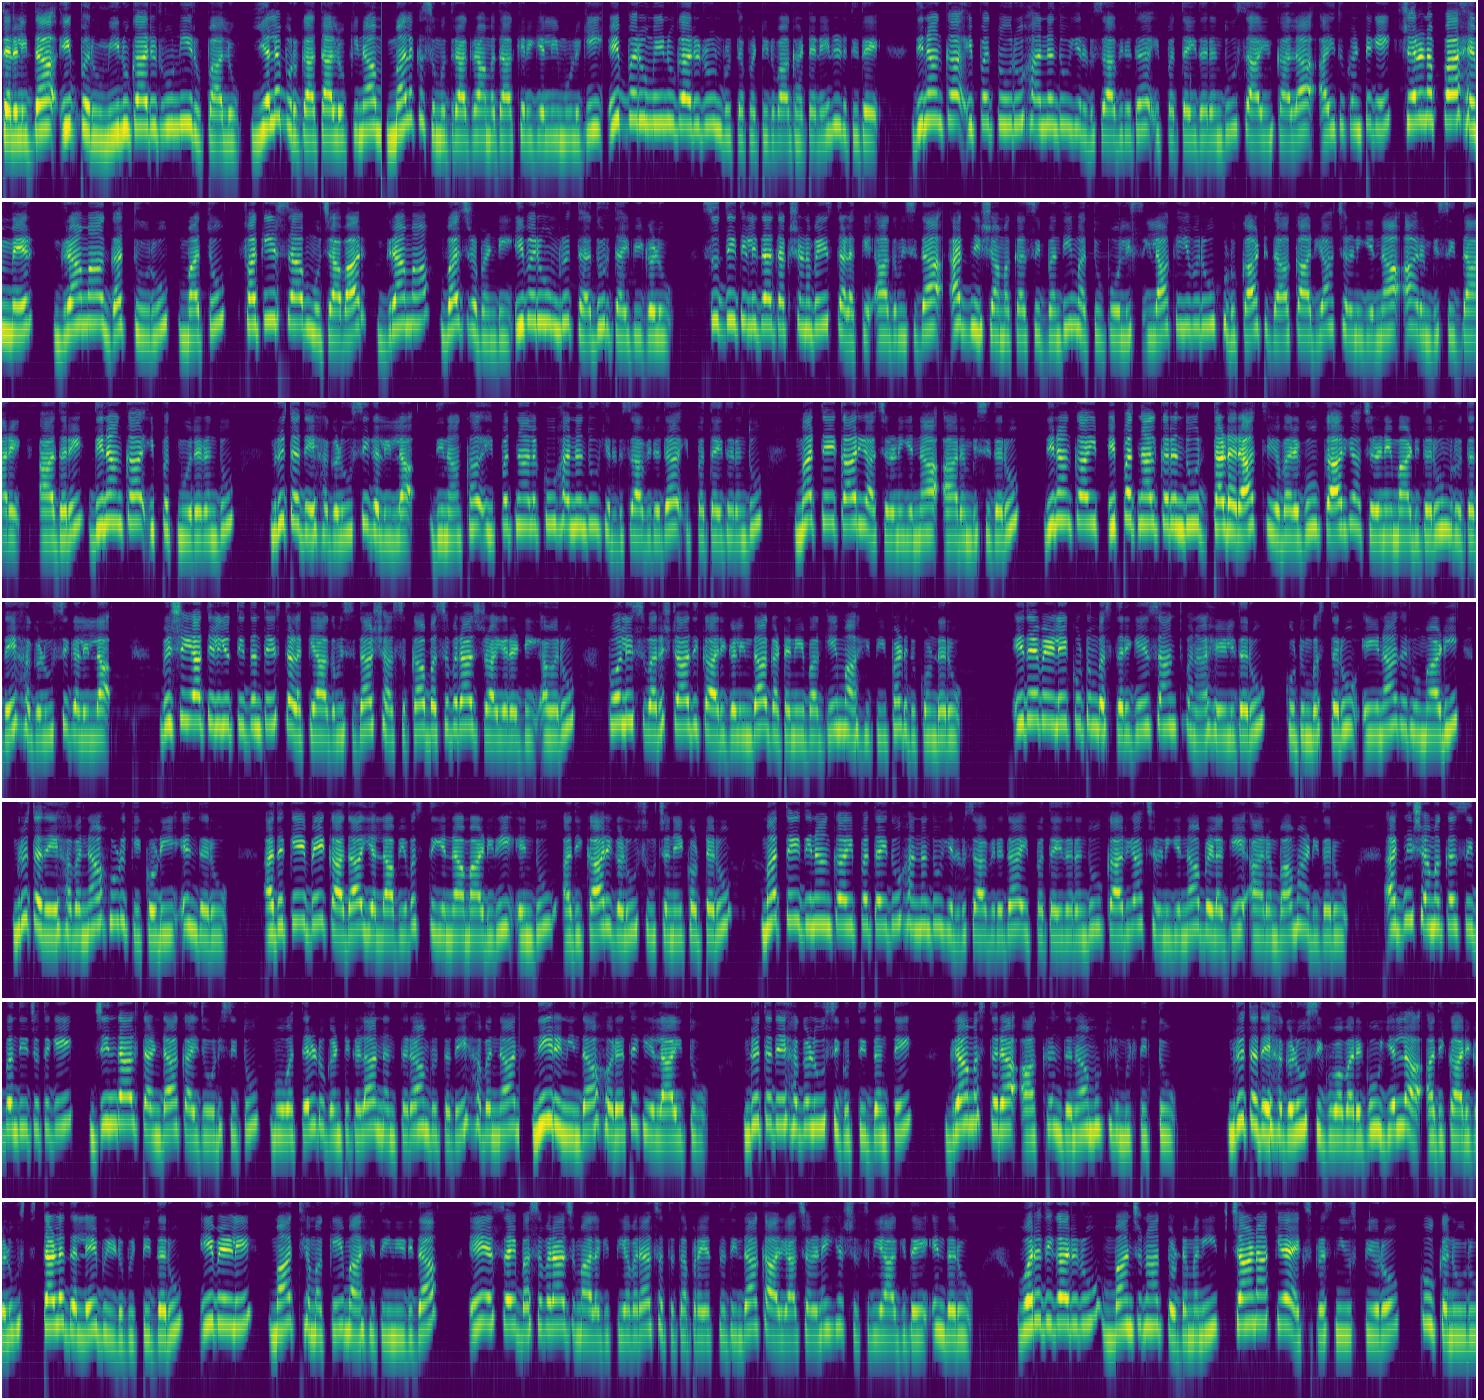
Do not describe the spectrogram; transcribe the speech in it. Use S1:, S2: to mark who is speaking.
S1: ತೆರಳಿದ್ದ ಇಬ್ಬರು ಮೀನುಗಾರರು ನೀರು ಪಾಲು ಯಲಬುರ್ಗಾ ತಾಲೂಕಿನ ಮಲಕಸಮುದ್ರ ಗ್ರಾಮದ ಕೆರೆಯಲ್ಲಿ ಮುಳುಗಿ ಇಬ್ಬರು ಮೀನುಗಾರರು ಮೃತಪಟ್ಟಿರುವ ಘಟನೆ ನಡೆದಿದೆ. ದಿನಾಂಕ ಇಪ್ಪತ್ಮೂರು ಹನ್ನೊಂದು ಎರಡು ಸಾವಿರದ ಇಪ್ಪತ್ತೈದರಂದು ಸಾಯಂಕಾಲ ಐದು ಗಂಟೆಗೆ ಶರಣಪ್ಪ ಹೆಮ್ಮೇರ್, ಗ್ರಾಮ ಗತ್ತೂರು ಮತ್ತು ಫಕೀರ್ ಸಾಬ್ ಮುಜಾವಾರ್, ಗ್ರಾಮ ವಜ್ರಬಂಡಿ ಇವರು ಮೃತ ದುರ್ದೈವಿಗಳು. ಸುದ್ದಿ ತಿಳಿದ ತಕ್ಷಣವೇ ಸ್ಥಳಕ್ಕೆ ಆಗಮಿಸಿದ ಅಗ್ನಿಶಾಮಕ ಸಿಬ್ಬಂದಿ ಮತ್ತು ಪೊಲೀಸ್ ಇಲಾಖೆಯವರು ಹುಡುಕಾಟದ ಕಾರ್ಯಾಚರಣೆಯನ್ನ ಆರಂಭಿಸಿದ್ದಾರೆ. ಆದರೆ ದಿನಾಂಕ ಇಪ್ಪತ್ಮೂರರಂದು ಮೃತದೇಹಗಳು ಸಿಗಲಿಲ್ಲ. ದಿನಾಂಕ ಇಪ್ಪತ್ನಾಲ್ಕು ಹನ್ನೊಂದು ಎರಡು ಸಾವಿರದ ಇಪ್ಪತ್ತೈದರಂದು ಮತ್ತೆ ಕಾರ್ಯಾಚರಣೆಯನ್ನ ಆರಂಭಿಸಿದರು. ದಿನಾಂಕ ಇಪ್- ಇಪ್ಪತ್ನಾಲ್ಕರಂದು ತಡರಾತ್ರಿಯವರೆಗೂ ಕಾರ್ಯಾಚರಣೆ ಮಾಡಿದರೂ ಮೃತದೇಹಗಳು ಸಿಗಲಿಲ್ಲ. ವಿಷಯ ತಿಳಿಯುತ್ತಿದ್ದಂತೆ ಸ್ಥಳಕ್ಕೆ ಆಗಮಿಸಿದ ಶಾಸಕ ಬಸವರಾಜ ರಾಯರೆಡ್ಡಿ ಅವರು ಪೊಲೀಸ್ ವರಿಷ್ಠಾಧಿಕಾರಿಗಳಿಂದ ಘಟನೆ ಬಗ್ಗೆ ಮಾಹಿತಿ ಪಡೆದುಕೊಂಡರು. ಇದೇ ವೇಳೆ ಕುಟುಂಬಸ್ಥರಿಗೆ ಸಾಂತ್ವನ ಹೇಳಿದರು. ಕುಟುಂಬಸ್ಥರು ಏನಾದರೂ ಮಾಡಿ ಮೃತದೇಹವನ್ನ ಹುಡುಕಿಕೊಡಿ ಎಂದರು. ಅದಕ್ಕೆ ಬೇಕಾದ ಎಲ್ಲ ವ್ಯವಸ್ಥೆಯನ್ನ ಮಾಡಿರಿ ಎಂದು ಅಧಿಕಾರಿಗಳು ಸೂಚನೆ ಕೊಟ್ಟರು. ಮತ್ತೆ ದಿನಾಂಕ ಇಪ್ಪತ್ತೈದು ಹನ್ನೊಂದು ಎರಡು ಸಾವಿರದ ಇಪ್ಪತ್ತೈದರಂದು ಕಾರ್ಯಾಚರಣೆಯನ್ನ ಬೆಳಗ್ಗೆ ಆರಂಭ ಮಾಡಿದರು. ಅಗ್ನಿಶಾಮಕ ಸಿಬ್ಬಂದಿ ಜೊತೆಗೆ ಜಿಂದಾಲ್ ತಂಡ ಕೈಜೋಡಿಸಿತು. ಮೂವತ್ತೆರಡು ಗಂಟೆಗಳ ನಂತರ ಮೃತದೇಹವನ್ನ ನೀರಿನಿಂದ ಹೊರತೆಗೆಯಲಾಯಿತು. ಮೃತದೇಹಗಳು ಸಿಗುತ್ತಿದ್ದಂತೆ ಗ್ರಾಮಸ್ಥರ ಆಕ್ರಂದನ ಮುಗಿಲು ಮುಟ್ಟಿತ್ತು ಮೃತದೇಹಗಳು ಸಿಗುವವರೆಗೂ ಎಲ್ಲ ಅಧಿಕಾರಿಗಳು ಸ್ಥಳದಲ್ಲೇ ಬೀಡುಬಿಟ್ಟಿದ್ದರು. ಈ ವೇಳೆ ಮಾಧ್ಯಮಕ್ಕೆ ಮಾಹಿತಿ ನೀಡಿದ ಎಎಸ್ಐ ಬಸವರಾಜ್ ಮಾಲಗಿತ್ತಿಯವರ ಸತತ ಪ್ರಯತ್ನದಿಂದ ಕಾರ್ಯಾಚರಣೆ ಯಶಸ್ವಿಯಾಗಿದೆ ಎಂದರು. ವರದಿಗಾರರು Manjunath Doddamani Chanakya express news bureau
S2: Kukanur.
